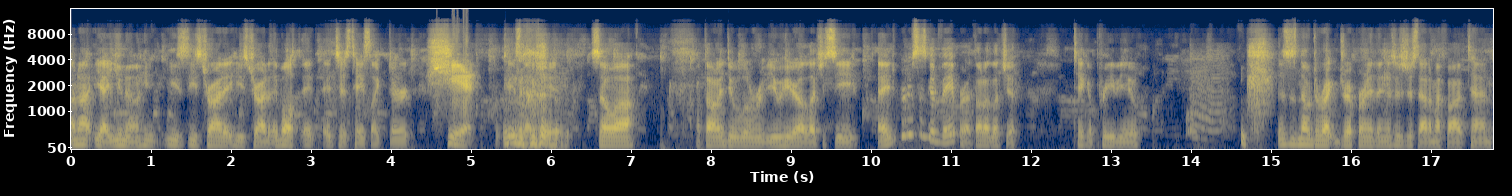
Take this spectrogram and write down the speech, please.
I'm not, yeah, you know, he he's he's tried it, he's tried it. They both, it, it just tastes like dirt. shit. It tastes like shit. So uh, I thought I'd do a little review here. I'll let you see. Hey, it produces good vapor. I thought I'd let you take a preview. This is no direct drip or anything. This is just out of my 510.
